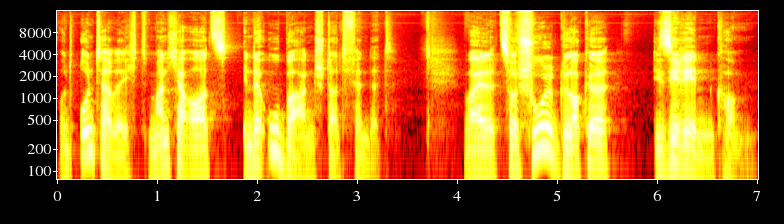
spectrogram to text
und Unterricht mancherorts in der U-Bahn stattfindet, weil zur Schulglocke die Sirenen kommen.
